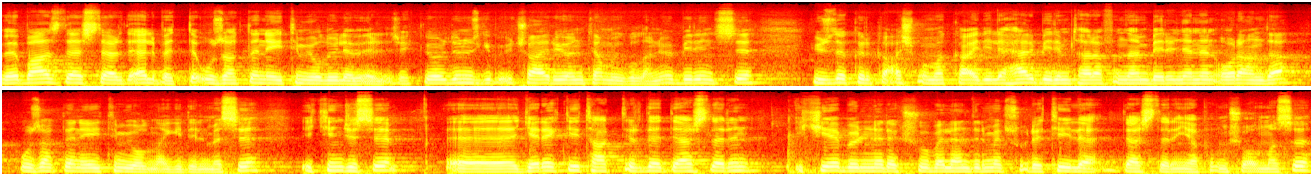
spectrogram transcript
ve bazı derslerde elbette uzaktan eğitim yoluyla verilecek. Gördüğünüz gibi üç ayrı yöntem uygulanıyor. Birincisi %40'ı aşmamak kaydıyla her birim tarafından belirlenen oranda uzaktan eğitim yoluna gidilmesi. İkincisi e, gerektiği takdirde derslerin ikiye bölünerek şubelendirmek suretiyle derslerin yapılmış olması.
